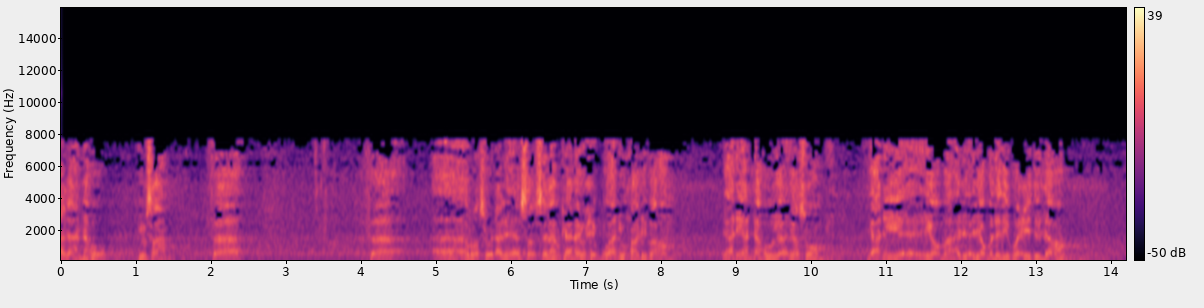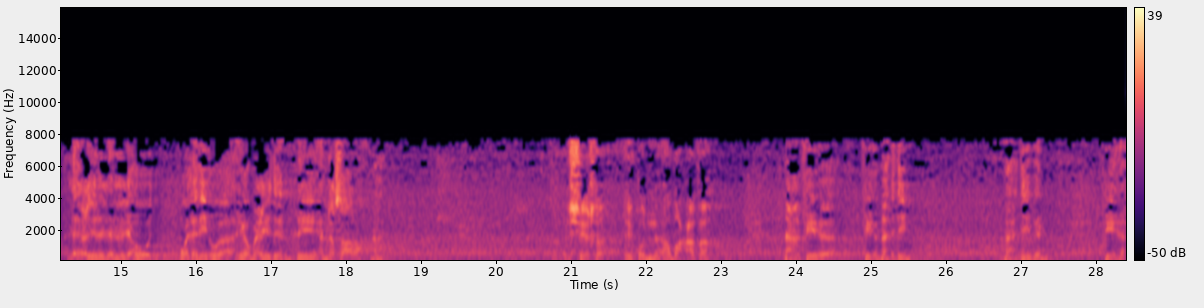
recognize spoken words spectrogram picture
على أنه يصام. ف فالرسول عليه الصلاة والسلام كان يحب أن يخالفهم يعني أنه يصوم يعني يوم اليوم الذي هو عيد لهم عيد اليهود والذي هو يوم عيد للنصارى. نعم. الشيخ يقول ضعفه نعم فيه فيه مهدي مهدي بن فيه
